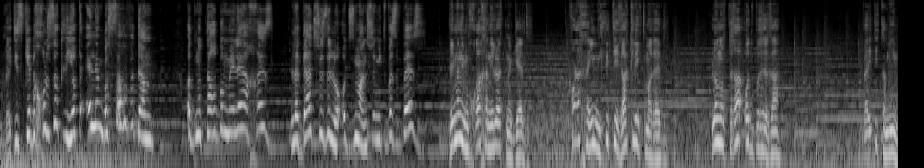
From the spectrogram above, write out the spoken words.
אולי תזכה בכל זאת להיות אלם בשר ודם. עוד נותר במה להיאחז, לדעת שזה לא עוד זמן שמתבזבז. ואם אני מוכרח, אני לא אתנגד. כל החיים ניסיתי רק להתמרד. לא נותרה עוד ברירה. והייתי תמים.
